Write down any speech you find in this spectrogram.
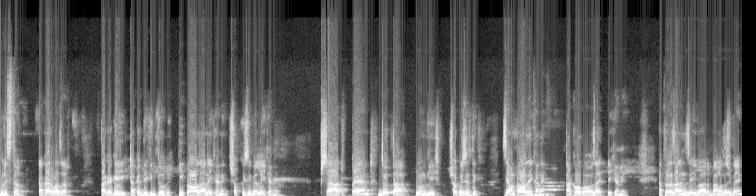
গুলিস্তান, টাকার বাজার। টাকাকেই টাকা দিয়ে কিনতে হবে। কি পাওয়া যায় না এখানে? সবকিছু মেলে এখানে। শার্ট, প্যান্ট, জুতা, লুঙ্গি সবকিছু যেমন পাওয়া যায় এখানে, টাকাও পাওয়া যায় এখানে। আপনারা জানেন যে এবার বাংলাদেশ ব্যাংক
